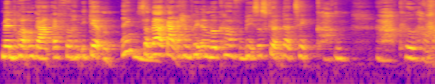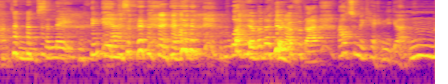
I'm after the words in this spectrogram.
Men prøv en gang at få ham igennem. Ikke? Mm. Så hver gang, at han på en eller anden måde kommer forbi, så skønt der at tænke, kokken, øh, kødhammeren, mm, salaten, ikke? Ja. Altså, whatever, der virker ja. for dig. Automekanikeren, mm,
